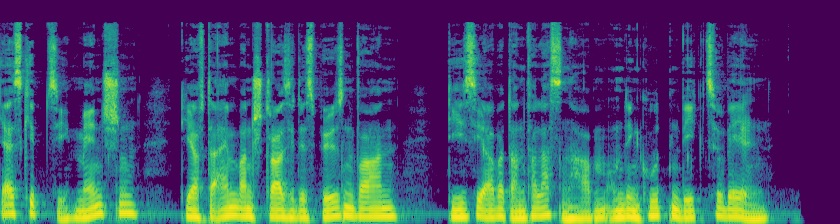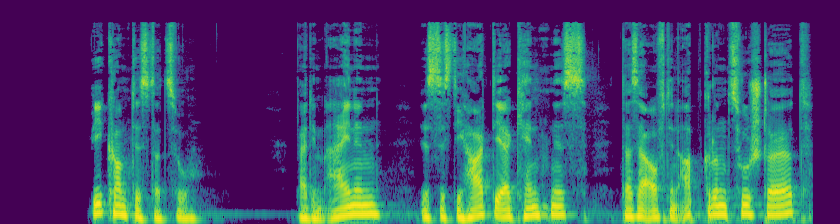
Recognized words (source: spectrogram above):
Ja, es gibt sie, Menschen, die auf der Einbahnstraße des Bösen waren, die sie aber dann verlassen haben, um den guten Weg zu wählen. Wie kommt es dazu? Bei dem einen ist es die harte Erkenntnis, dass er auf den Abgrund zusteuert,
